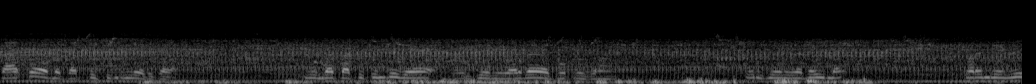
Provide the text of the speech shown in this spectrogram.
காசை அந்த பத்து சிங்கில் எடுக்கலாம். இந்த பத்து செண்டு ஒரு சேரு விதை போட்டிருக்கிறோம். ஒரு சேரு விதையில் குறைஞ்சது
